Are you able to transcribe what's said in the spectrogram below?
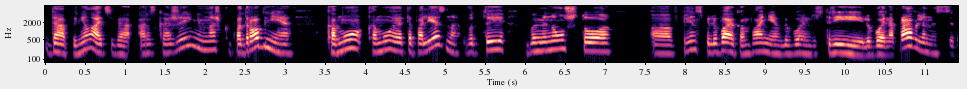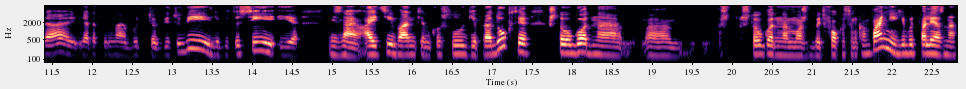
Да, поняла тебя. А расскажи немножко подробнее, кому, кому это полезно. Вот ты упомянул, что, а, в принципе, любая компания в любой индустрии, любой направленности, да, я так понимаю, будь то B2B или B2C, и, не знаю, IT, банкинг, услуги, продукты, что угодно, а, что угодно может быть фокусом компании, ей будет полезно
